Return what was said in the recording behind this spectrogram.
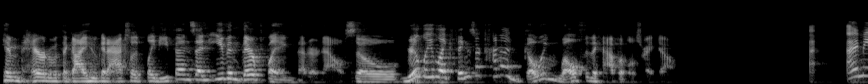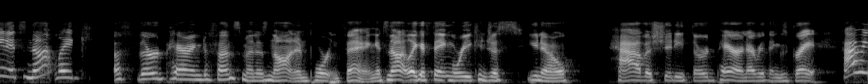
him paired with a guy who can actually play defense, and even they're playing better now. So really, like things are kind of going well for the Capitals right now. I mean, it's not like a third pairing defenseman is not an important thing. It's not like a thing where you can just, you know, have a shitty third pair and everything's great. Having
